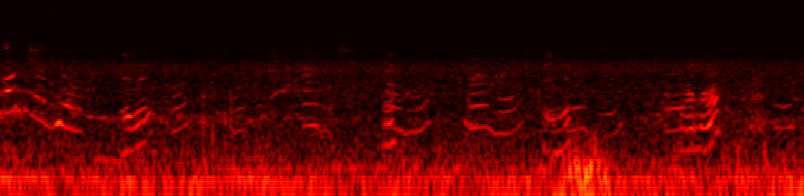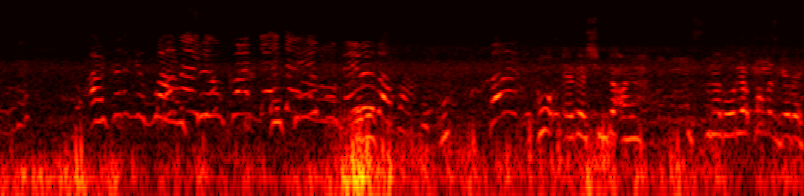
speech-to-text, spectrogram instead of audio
adam mı yapıyor? Evet. Hı? Evet. Tamam. Arkadaşlar bu altın eşeği bu değil mi baba? Bu, Baba bu evet şimdi aya üstüne doğru yapmamız gerek.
